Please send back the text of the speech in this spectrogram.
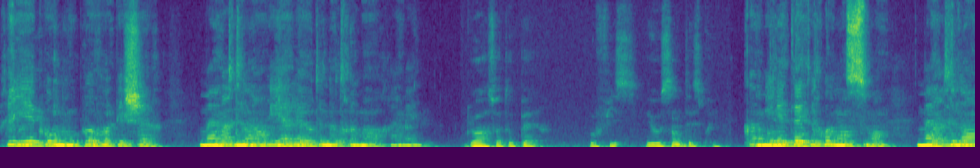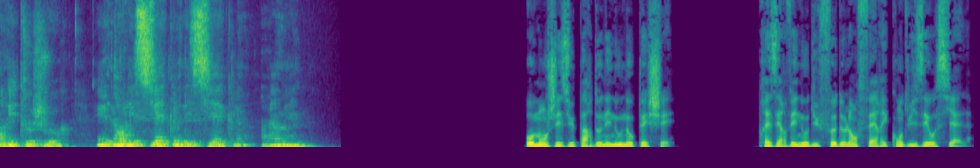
priez pour nous pauvres pécheurs, maintenant et à l'heure de notre mort. Amen. Gloire soit au Père, au Fils et au Saint-Esprit. Comme il était au commencement, maintenant et toujours, et dans les siècles des siècles. Amen. Ô mon Jésus, pardonnez-nous nos péchés. Préservez-nous du feu de l'enfer et conduisez au ciel.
